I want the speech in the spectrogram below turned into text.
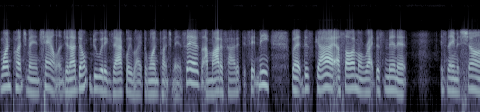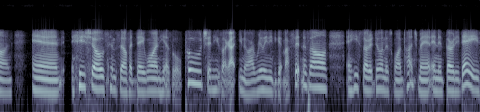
one Punch Man challenge, and I don't do it exactly like the One Punch Man says. I modified it to fit me, but this guy I saw him on right this minute. His name is Sean, and he shows himself at day one. He has a little pooch, and he's like, I, you know, I really need to get my fitness on. And he started doing this One Punch Man, and in 30 days,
